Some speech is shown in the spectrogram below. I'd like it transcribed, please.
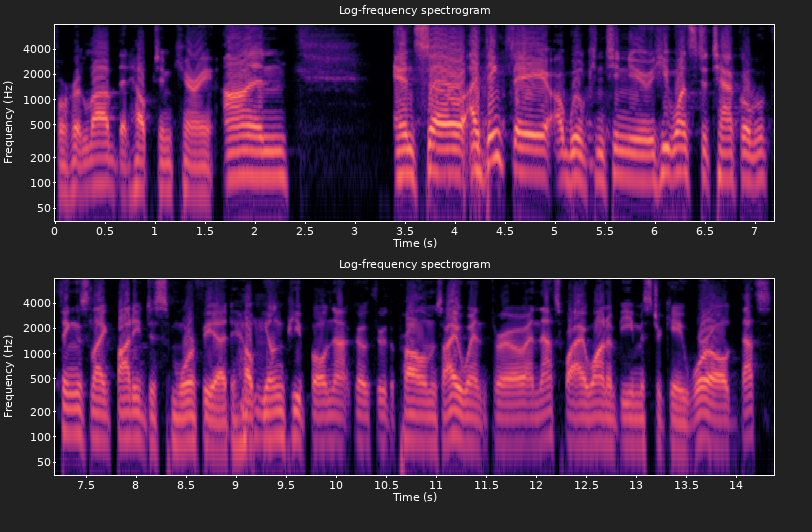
for her love that helped him carry on and so I think they uh, will continue. He wants to tackle things like body dysmorphia to help mm-hmm. young people not go through the problems I went through, and that's why I want to be Mr. Gay World. That's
